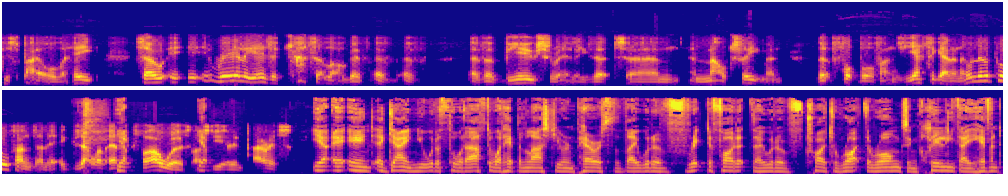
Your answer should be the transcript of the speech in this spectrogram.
despite all the heat. So it, it really is a catalogue of, of, of of abuse, really, that um, and maltreatment that football fans yet again, I know Liverpool fans had it exactly well, yep. far worse last yep. year in Paris. Yeah, and again, you would have thought after what happened last year in Paris that they would have rectified it, they would have tried to right the wrongs, and clearly they haven't.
